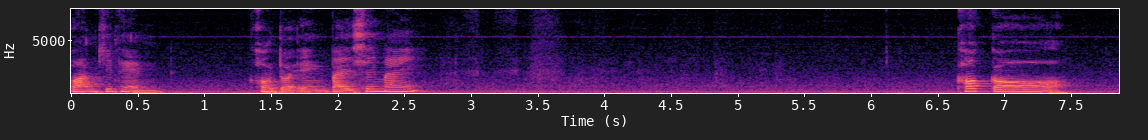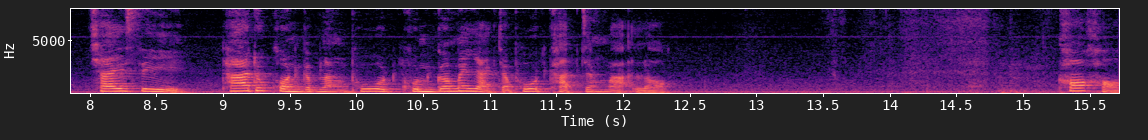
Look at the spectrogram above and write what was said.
ความคิดเห็นของตัวเองไปใช่ไหม ข้อกอใช่สิ ถ้าทุกคนกำลังพูด คุณก็ไม่อยากจะพูดขัดจังหวะหรอก ข้อขอ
